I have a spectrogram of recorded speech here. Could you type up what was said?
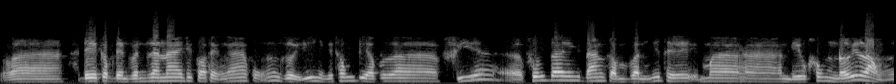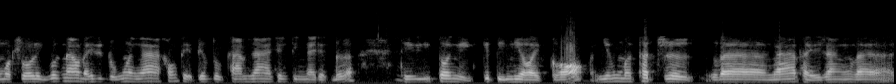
và đề cập đến vấn đề này thì có thể nga cũng gửi đi những cái thông điệp là phía ờ, phương tây đang cầm vần như thế mà à, nếu không nới lỏng một số lĩnh vực nào đấy thì đúng là nga không thể tiếp tục tham gia chương trình này được nữa. Thì tôi nghĩ cái tín hiệu ấy có, nhưng mà thật sự là nga thấy rằng là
